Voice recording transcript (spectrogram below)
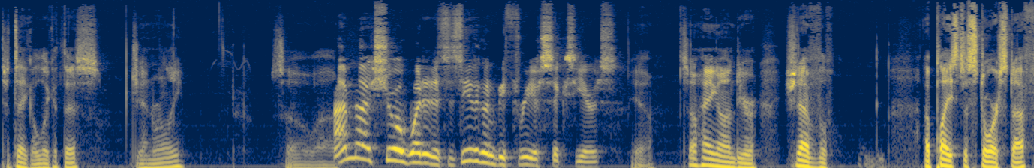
to take a look at this generally. So uh, I'm not sure what it is. It's either going to be three or six years. Yeah. So hang on to your. You should have a, a place to store stuff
